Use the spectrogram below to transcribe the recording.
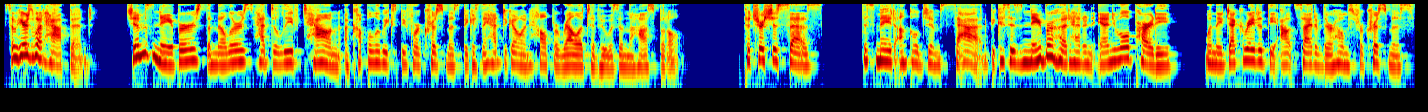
So here's what happened. Jim's neighbors, the Millers, had to leave town a couple of weeks before Christmas because they had to go and help a relative who was in the hospital. Patricia says, This made Uncle Jim sad because his neighborhood had an annual party when they decorated the outside of their homes for Christmas,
